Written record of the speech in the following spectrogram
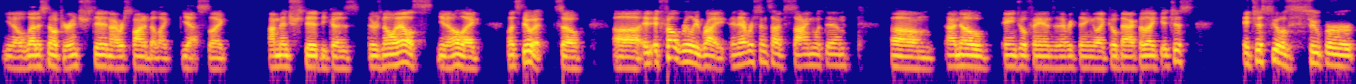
you know, let us know if you're interested. And I responded, but like, yes, like I'm interested because there's no one else, you know, like let's do it. So uh, it, it, felt really right. And ever since I've signed with them, um, I know Angel fans and everything like go back, but like it just, it just feels super.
